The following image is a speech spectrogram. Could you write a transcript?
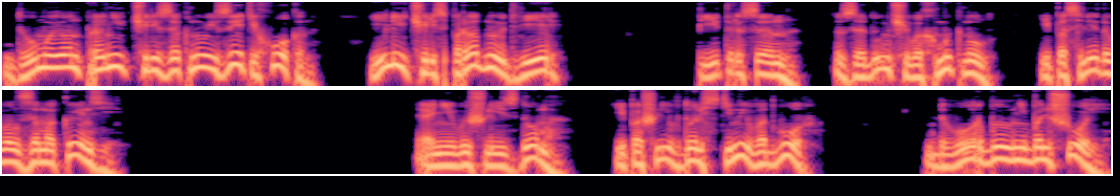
Думаю, он проник через окно из этих окон или через парадную дверь. Питерсон задумчиво хмыкнул и последовал за Маккензи. Они вышли из дома и пошли вдоль стены во двор. Двор был небольшой,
